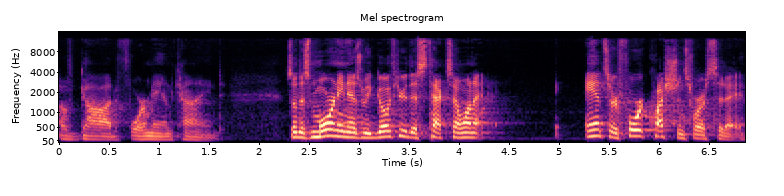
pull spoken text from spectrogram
of God for mankind. So this morning, as we go through this text, I want to answer four questions for us today.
